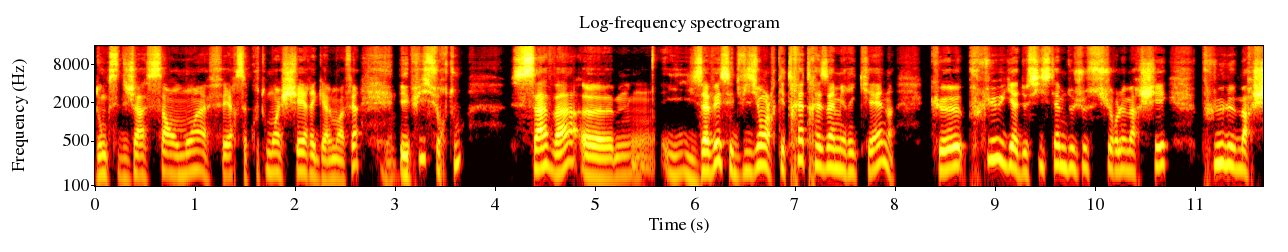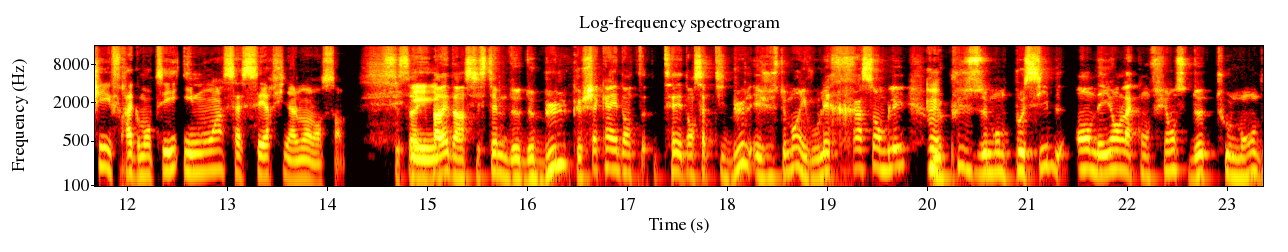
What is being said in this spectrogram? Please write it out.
Donc c'est déjà ça en moins à faire, ça coûte moins cher également à faire. Mmh. Et puis surtout, ça va. ils avaient cette vision, alors qui est très très américaine, que plus il y a de systèmes de jeu sur le marché, plus le marché est fragmenté et moins ça sert finalement à l'ensemble. C'est ça, il parlait d'un système de, de, bulles, que chacun est dans, dans, sa petite bulle, et justement, il voulait rassembler mmh. le plus de monde possible en ayant la confiance de tout le monde,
